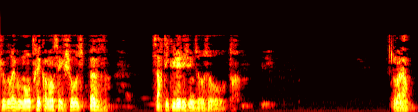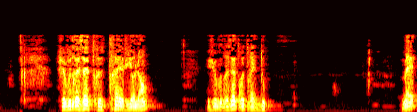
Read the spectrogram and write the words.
Je voudrais vous montrer comment ces choses peuvent s'articuler les unes aux autres. Voilà. Je voudrais être très violent et je voudrais être très doux. Mais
